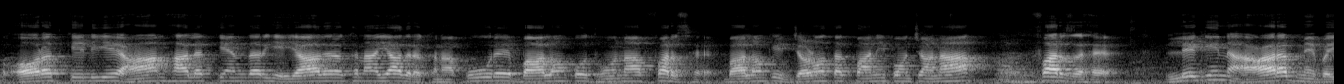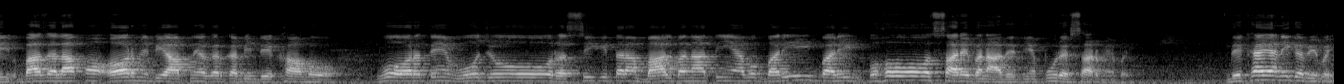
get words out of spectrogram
تو عورت کے لیے عام حالت کے اندر یہ یاد رکھنا یاد رکھنا، پورے بالوں کو دھونا فرض ہے۔ بالوں کی جڑوں تک پانی پہنچانا فرض ہے۔ لیکن عرب میں بھائی، بعض علاقوں اور میں بھی آپ نے اگر کبھی دیکھا ہو، وہ عورتیں وہ جو رسی کی طرح بال بناتی ہیں، وہ باریک باریک بہت سارے بنا دیتی ہیں، پورے سر میں بھائی۔ دیکھا ہے یا نہیں کبھی بھائی؟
